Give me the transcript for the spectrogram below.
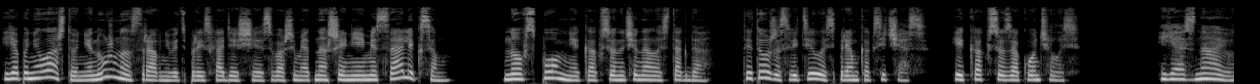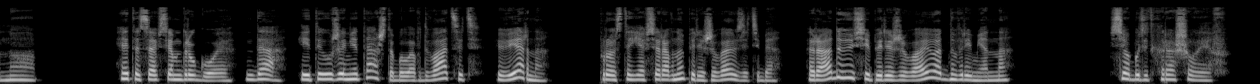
Я поняла, что не нужно сравнивать происходящее с вашими отношениями с Алексом, но вспомни, как все начиналось тогда. Ты тоже светилась прям как сейчас. И как все закончилось. Я знаю, но... Это совсем другое, да, и ты уже не та, что была в двадцать, верно? Просто я все равно переживаю за тебя. Радуюсь и переживаю одновременно. Все будет хорошо, Эф.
